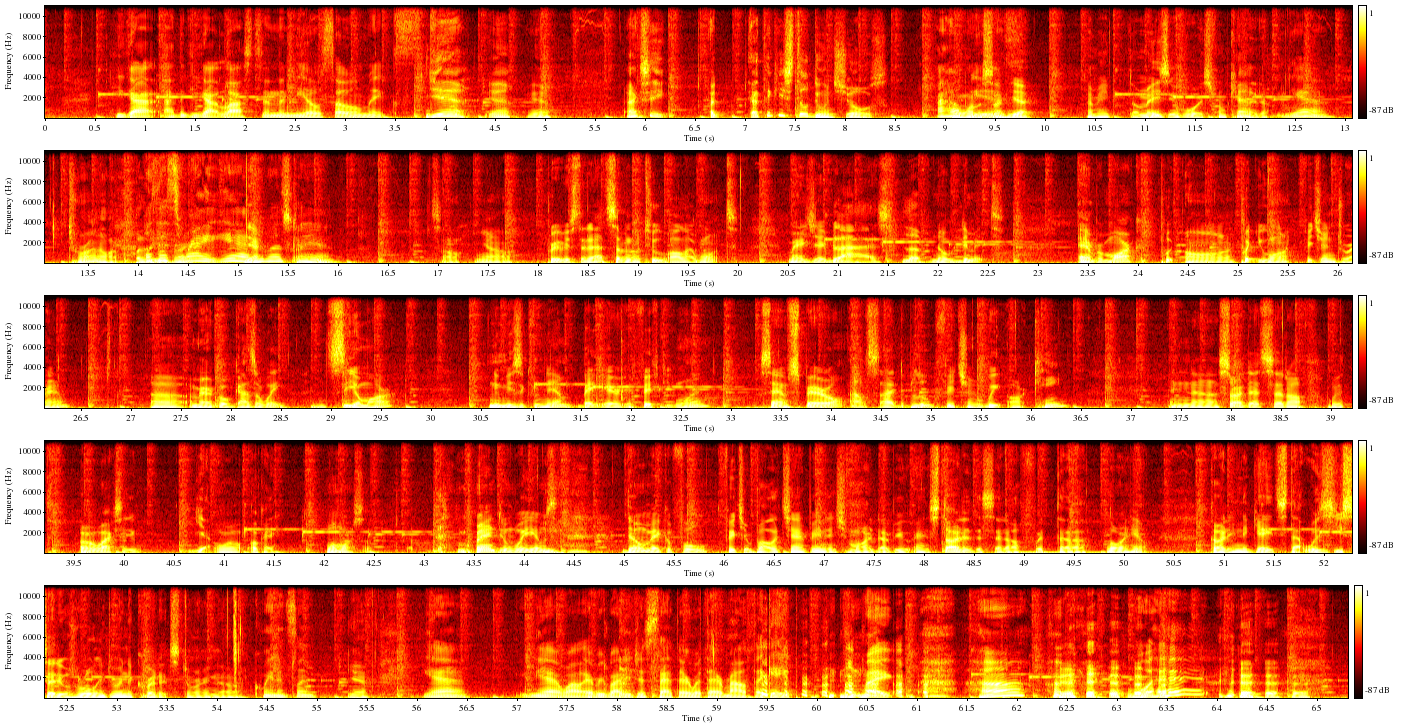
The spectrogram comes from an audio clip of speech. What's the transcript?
he got. I think he got lost in the neo soul mix. Yeah, yeah, yeah. Actually, I I think he's still doing shows. I I, hope want to say, yeah. I mean, amazing voice from Canada, Yeah. Toronto, I believe. Oh, that's right? Yeah, Yeah, he was it's Canadian. So yeah. Previous to that, 702, All I Want, Mary J. Blige, Love No Limit, Amber Mark, Put on, Put You On, featuring DRAM, uh, Amerigo Gazaway, and CMR. New music from them, Bay Area 51, Sam Sparro, Outside the Blue, featuring We Are King. And uh, started that set off with, or well, actually, yeah, well, okay, one more song. Brandon Williams, Don't Make a Fool, featuring Paula Champion and Shamar W. And started the set off with uh, Lauryn Hill, Guarding the Gates. That was, you said it was rolling during the credits during, uh, Queen and Slim. yeah. Yeah. Yeah, while everybody just sat there with their mouth agape. like, huh? what?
